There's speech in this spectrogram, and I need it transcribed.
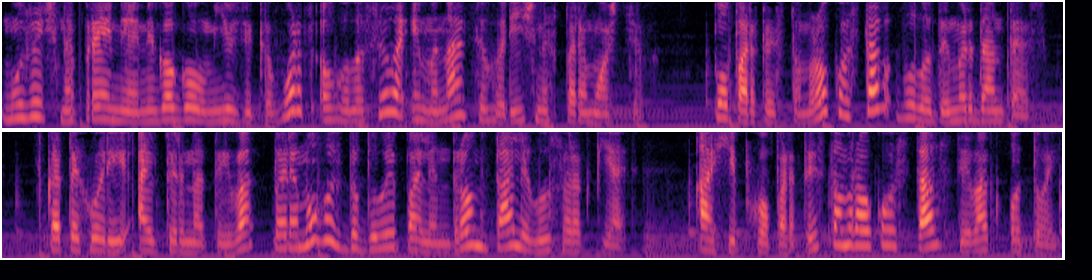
Музична премія Migogo Music Awards оголосила імена цьогорічних переможців. Поп-артистом року став Володимир Дантес. В категорії Альтернатива перемогу здобули Паліндром та Лілу 45. А хіп-хоп артистом року став співак Отой.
